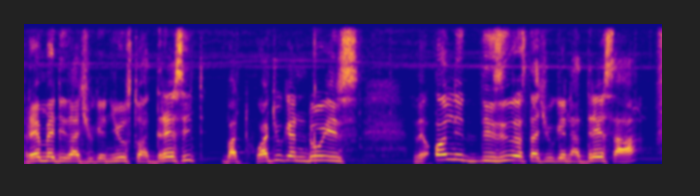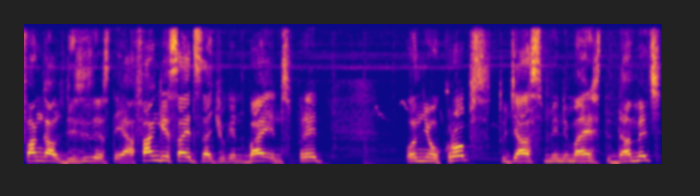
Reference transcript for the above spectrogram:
remedy that you can use to address it. But what you can do is the only diseases that you can address are fungal diseases. They are fungicides that you can buy and spread on your crops to just minimize the damage.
